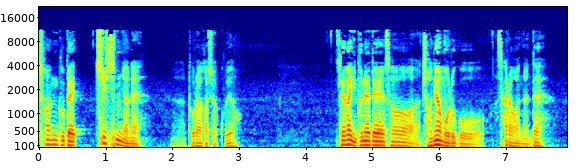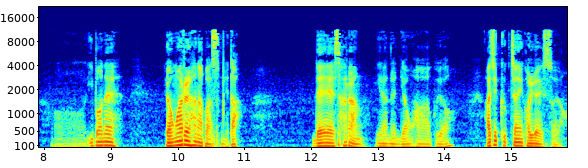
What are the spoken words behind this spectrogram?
1970년에 돌아가셨고요. 제가 이분에 대해서 전혀 모르고 살아왔는데 어, 이번에 영화를 하나 봤습니다. 내 사랑이라는 영화고요. 아직 극장에 걸려 있어요.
